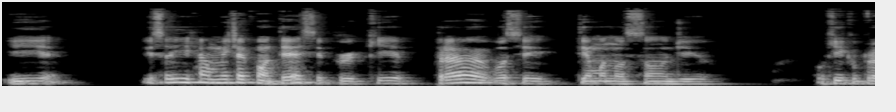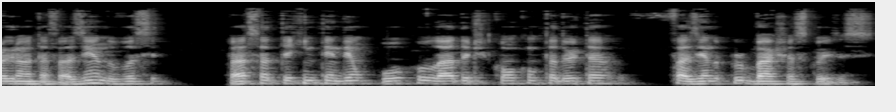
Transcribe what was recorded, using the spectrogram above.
E isso aí realmente acontece porque para você ter uma noção de o que, que o programa está fazendo, você passa a ter que entender um pouco o lado de como o computador está fazendo por baixo as coisas.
